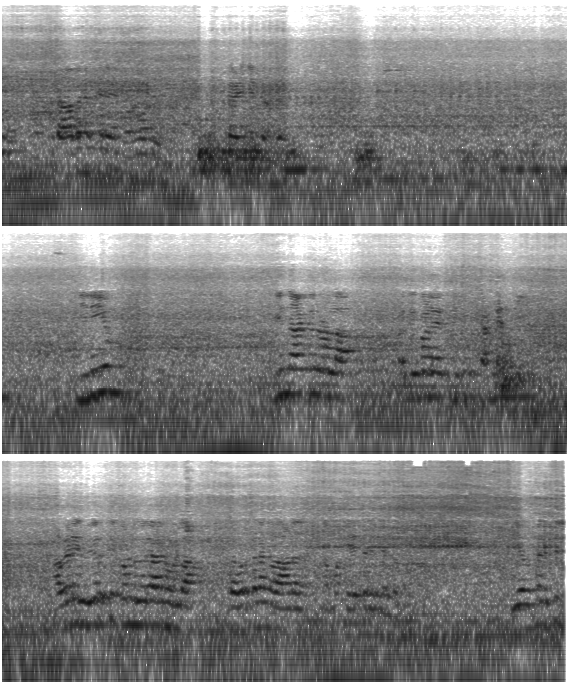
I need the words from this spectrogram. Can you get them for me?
ഈ സ്ഥാപനത്തിന് കഴിഞ്ഞിട്ടുണ്ട്. ഇനിയും ഈ നാട്ടിലുള്ള പ്രതിഭകളെ കണ്ടെത്തി അവരെ ഉയർത്തിക്കൊണ്ടുവരാനുള്ള പ്രവർത്തനങ്ങളാണ് നമുക്ക് ഏറ്റെടുക്കേണ്ടത്. ഈ അവസരത്തിൽ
